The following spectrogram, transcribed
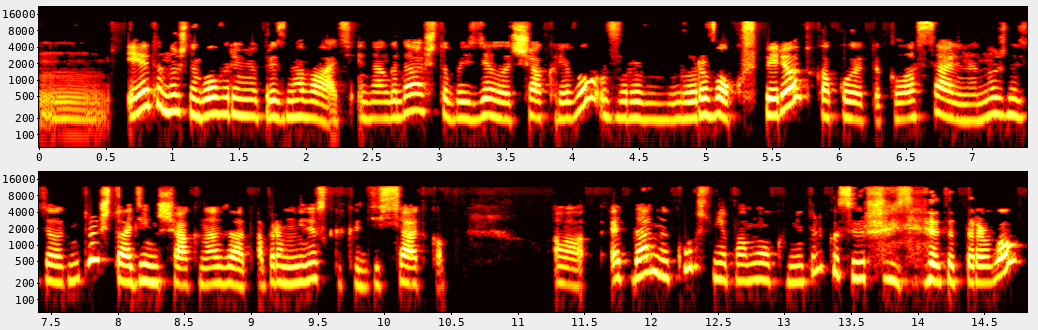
И это нужно вовремя признавать. Иногда, чтобы сделать шаг рывок вперед какой-то колоссальный, нужно сделать не то, что один шаг назад, а прям несколько десятков. А, эт данный курс мне помог не только совершить этот рывок,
